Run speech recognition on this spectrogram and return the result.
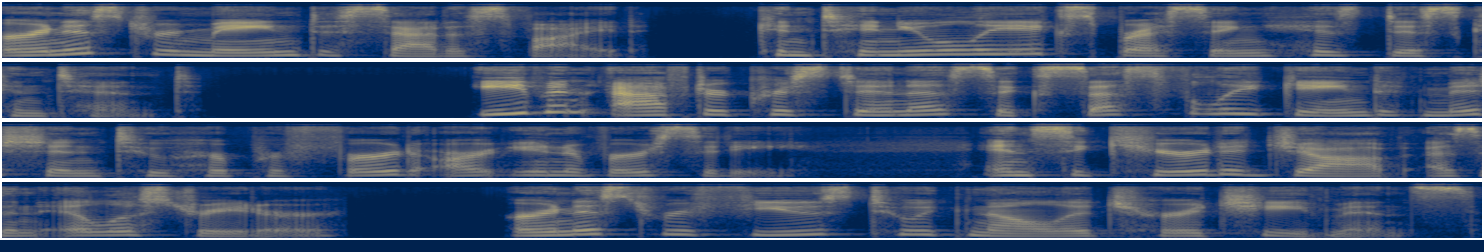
Ernest remained dissatisfied, continually expressing his discontent. Even after Christina successfully gained admission to her preferred art university and secured a job as an illustrator, Ernest refused to acknowledge her achievements.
